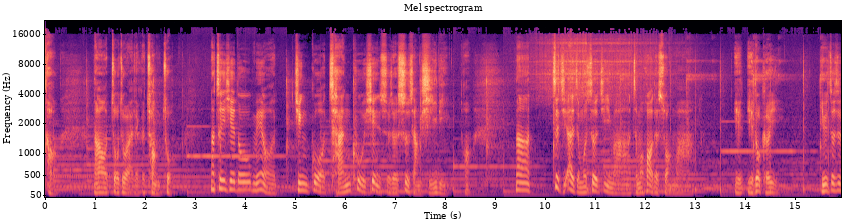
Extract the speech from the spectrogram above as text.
好，然后做出来的一个创作。那这些都没有经过残酷现实的市场洗礼，哈，那自己爱怎么设计嘛，怎么画的爽嘛，也也都可以，因为这是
